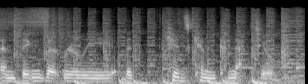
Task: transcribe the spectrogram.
and things that really the kids can connect to.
